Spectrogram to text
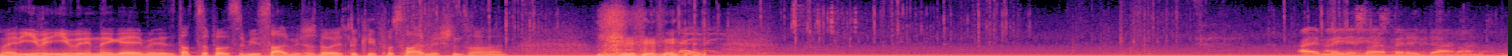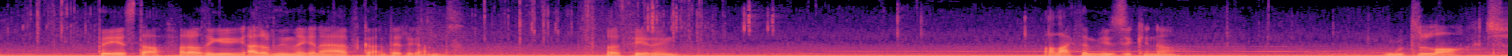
Wait, even even in the game, it is not supposed to be side missions. Though it's looking for side missions, my man. Mate. I may just want a better gun, honestly. is stuff. I don't think. You, I don't think they're gonna have gun, better guns. Got a feeling. I like the music, you know. Ooh, it's locked.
